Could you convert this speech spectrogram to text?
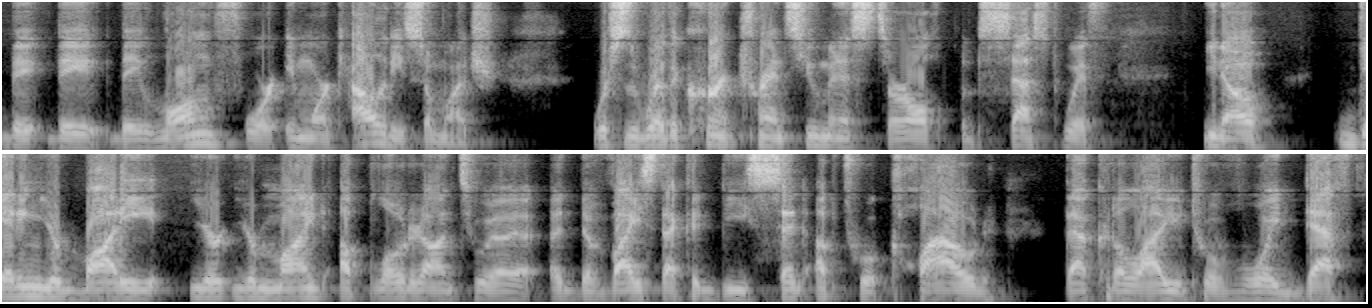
they they they long for immortality so much. Which is where the current transhumanists are all obsessed with, you know, getting your body, your your mind uploaded onto a, a device that could be sent up to a cloud that could allow you to avoid death.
